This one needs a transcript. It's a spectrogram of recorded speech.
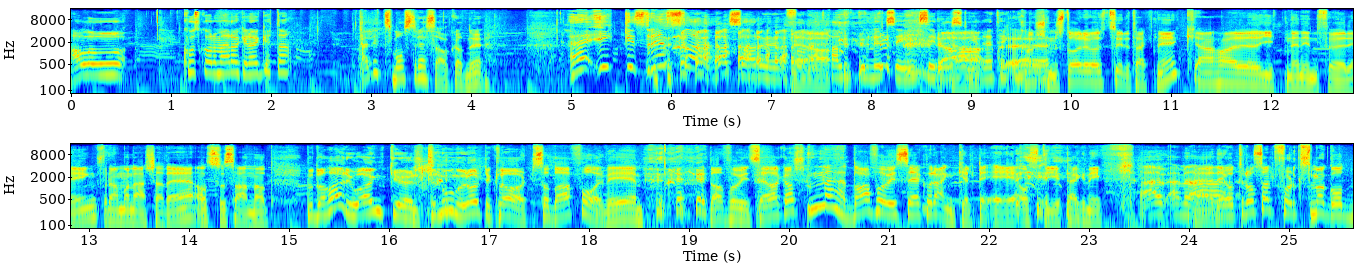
Hallo! Hvordan går det med dere i dag, gutta? Jeg er litt småstressa akkurat nå. Jeg er ikke stressa, sa du for Ja. et halvt minutt siden, siden du styrer teknikk. Karsten står og styrer teknikk. Jeg har gitt ham en innføring, for han må lære seg det. Og så sa han at Men det her er jo enkelt, noen har alt er klart. Så da får vi Da får vi se da, Karsten. Da får vi se hvor enkelt det er å styre teknikk. Jeg, jeg, men, Eh, Det er jo tross alt folk som har gått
